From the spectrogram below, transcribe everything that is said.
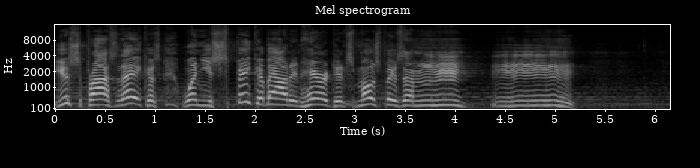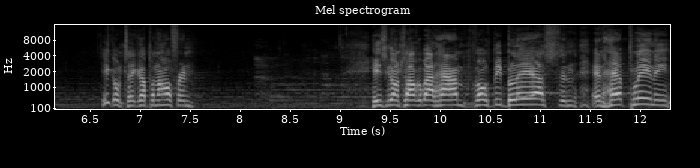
You're surprised today because when you speak about inheritance, most people say, mm-hmm, mm-hmm. He's going to take up an offering. He's going to talk about how I'm supposed to be blessed and, and have plenty.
